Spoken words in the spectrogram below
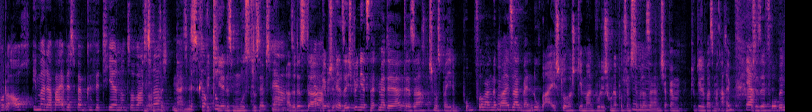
wo du auch immer dabei bist beim Küvettieren und sowas, Das oder? ich, nein, das das. Küvettieren, das musst du selbst machen. Ja. Also das da Ja. ich, also ich bin jetzt nicht mehr der, der sagt, ich muss bei jedem Pumpvorgang Mhm. dabei sein, wenn du weißt, du hast jemanden, wo dich hundertprozentig mhm. verlassen kann. Ich habe ja glücklicherweise meinen Achim, Ja. wo ich da sehr froh bin.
